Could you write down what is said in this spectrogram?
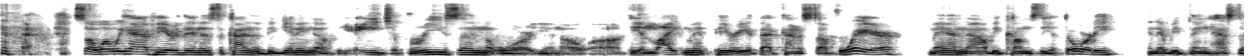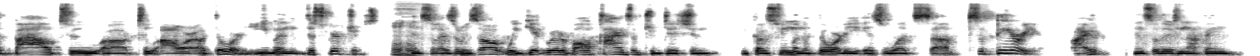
so what we have here then is the kind of the beginning of the age of reason or you know uh, the enlightenment period that kind of stuff where man now becomes the authority and everything has to bow to uh, to our authority even the scriptures mm-hmm. and so as a result we get rid of all kinds of tradition because human authority is what's uh, superior right? And so there's nothing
